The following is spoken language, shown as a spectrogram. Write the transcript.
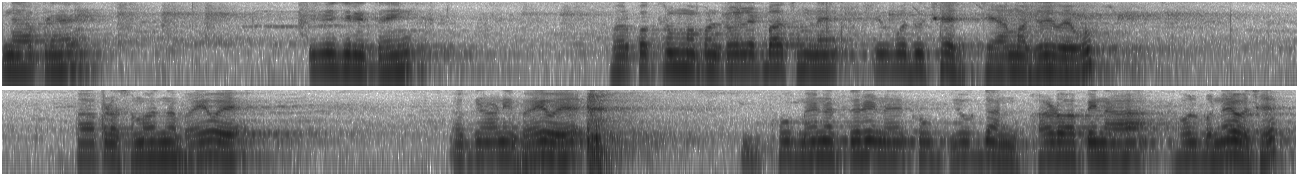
ને આપણે એવી જ રીતે અહીં વરપક્ષ રૂમમાં પણ ટોયલેટ બાથરૂમ ને એવું બધું છે જ જે આમાં જોયું એવું. આ આપણા સમાજના ભાઈઓએ, અગ્રણી ભાઈઓએ ખૂબ મહેનત કરીને ખૂબ યોગદાન ફાળો આપીને આ હોલ બનાવ્યો છે.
